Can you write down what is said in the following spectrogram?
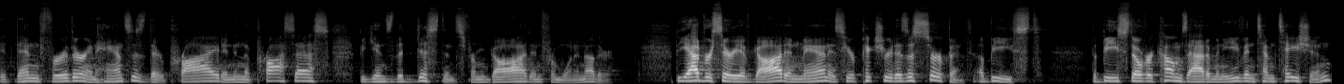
it then further enhances their pride and in the process begins the distance from God and from one another. The adversary of God and man is here pictured as a serpent, a beast. The beast overcomes Adam and Eve in temptation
